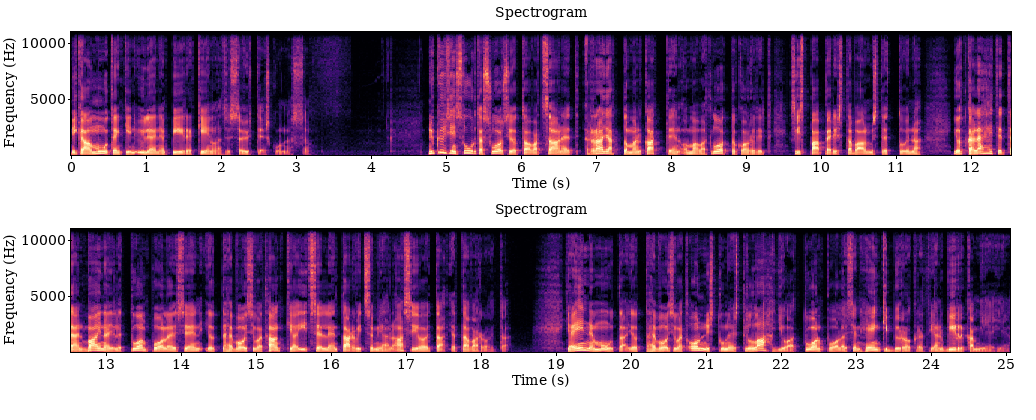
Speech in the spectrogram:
mikä on muutenkin yleinen piirre kiinalaisessa yhteiskunnassa. Nykyisin suurta suosiota ovat saaneet rajattoman katteen omavat luottokortit, siis paperista valmistettuina, jotka lähetetään vainajille tuonpuoleiseen, jotta he voisivat hankkia itselleen tarvitsemiaan asioita ja tavaroita. Ja ennen muuta, jotta he voisivat onnistuneesti lahjoa tuonpuoleisen henkibyrokratian virkamiehiä.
